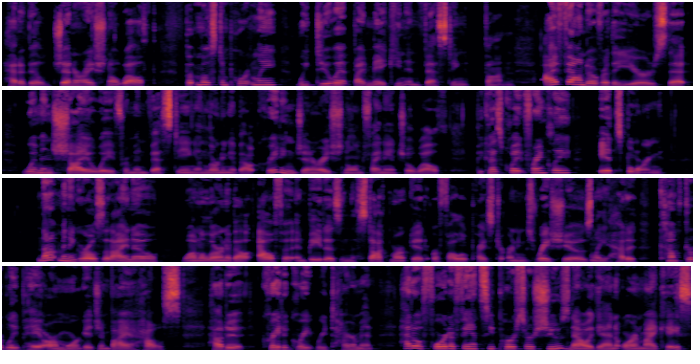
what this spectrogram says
how to build generational wealth, but most importantly, we do it by making investing fun. I found over the years that women shy away from investing and learning about creating generational and financial wealth because, quite frankly, it's boring. Not many girls that I know want to learn about alpha and betas in the stock market or follow price to earnings ratios, like how to comfortably pay our mortgage and buy a house, how to create a great retirement, how to afford a fancy purse or shoes now again, or in my case,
